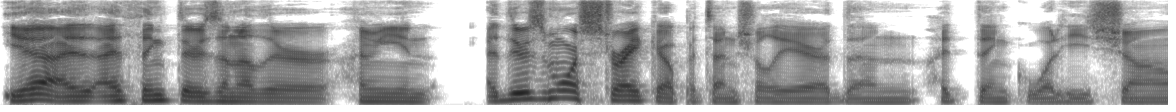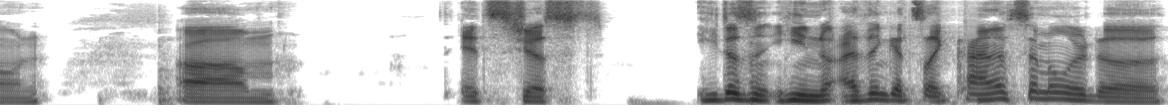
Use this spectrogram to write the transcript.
Yeah, I, I think there's another. I mean, there's more strikeout potential here than I think what he's shown. Um, it's just he doesn't. He I think it's like kind of similar to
